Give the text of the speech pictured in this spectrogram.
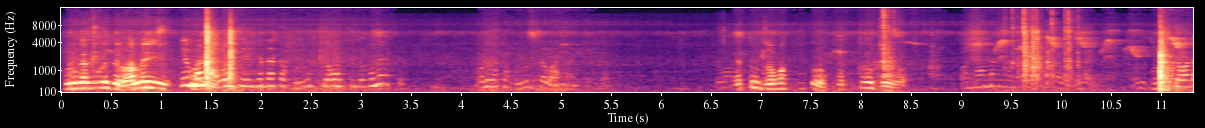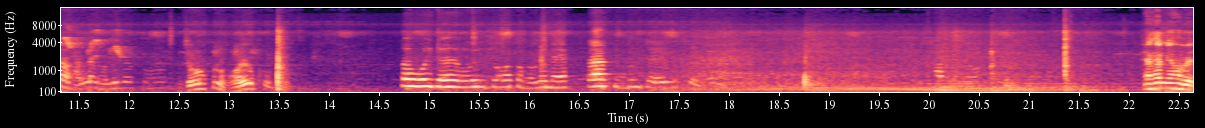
ফুল গাছগুলোতে ভালোই এ ওই যে এখানে একটা হলুদ জবা ছিল মনে আছে? ওটা একটা হলুদ জবা এত জমা কি করো কত জবা। হলুদ জবাটা ভালো লাগে হলুদ জবা ফুল হয়ও খুব। তো ওই ওই জবা তো হলো না একটা কি দুইটা এই হবে।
